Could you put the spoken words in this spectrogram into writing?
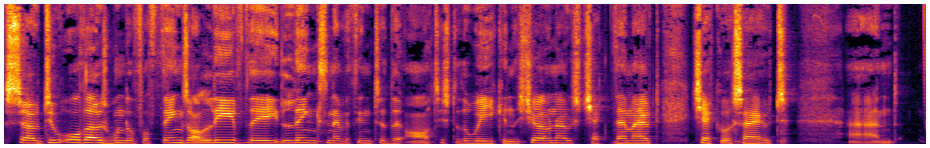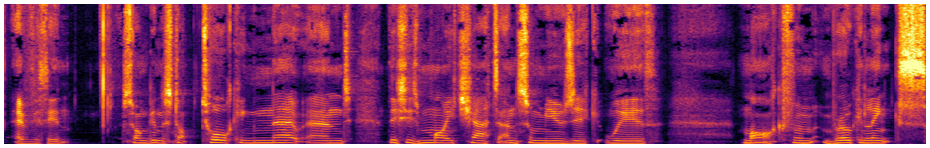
so do all those wonderful things. I'll leave the links and everything to the artist of the week in the show notes. Check them out, check us out, and everything. So I'm going to stop talking now, and this is my chat and some music with Mark from Broken Links.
